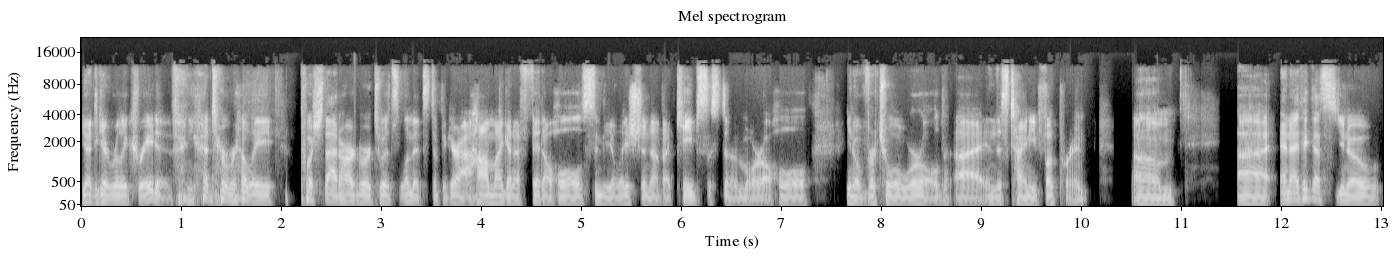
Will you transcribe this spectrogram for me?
you had to get really creative and you had to really push that hardware to its limits to figure out how am I going to fit a whole simulation of a cave system or a whole, you know, virtual world uh, in this tiny footprint. Um, uh, and I think that's, you know,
